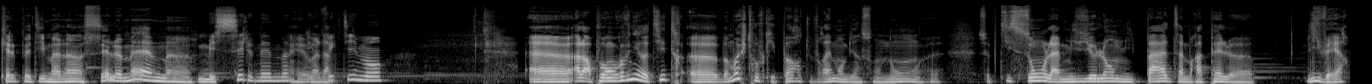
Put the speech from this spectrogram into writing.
Quel petit malin, c'est le même. Mais c'est le même, Et voilà. effectivement. Euh, alors pour en revenir au titre, euh, bah, moi je trouve qu'il porte vraiment bien son nom. Euh, ce petit son là, mi-violent, mi-pad, ça me rappelle l'hiver.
